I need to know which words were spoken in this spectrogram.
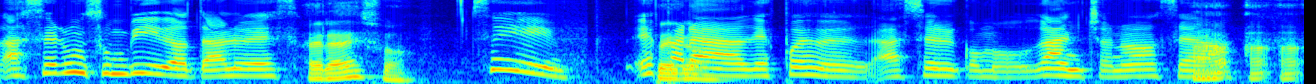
hacer un zumbido, tal vez. ¿Era eso? Sí, es Pero- para después hacer como gancho, ¿no? O sea, Ah, ah, ah,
